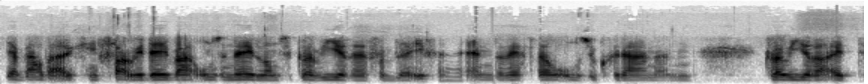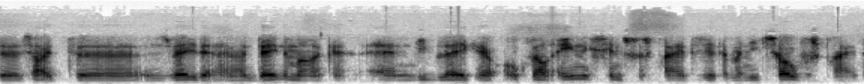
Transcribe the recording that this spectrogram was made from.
ja, we hadden eigenlijk geen flauw idee waar onze Nederlandse klavieren verbleven. En er werd wel onderzoek gedaan aan klavieren uit uh, Zuid-Zweden en uit Denemarken. En die bleken ook wel enigszins verspreid te zitten, maar niet zo verspreid.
